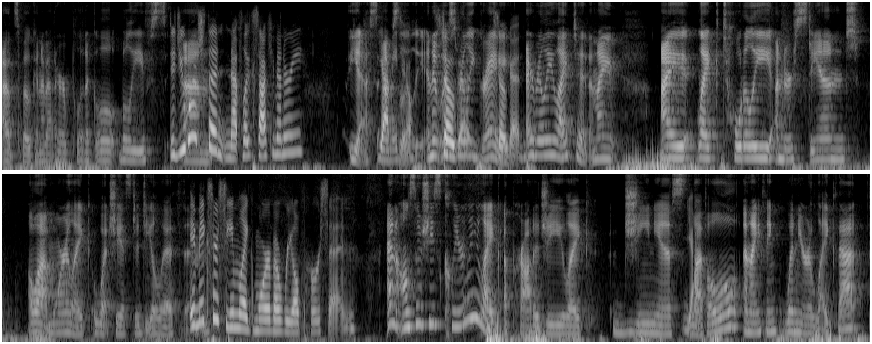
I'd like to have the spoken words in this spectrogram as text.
outspoken about her political beliefs. Did you watch Um, the Netflix documentary? Yes, Yeah, me too. absolutely. And it So was good. really great. So good. I really liked it. And I I like totally understand a lot more like what she has to deal with. It makes her seem like more of a real person. and also she's clearly like a prodigy, like genius Yeah. level. And I think when you're like that,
